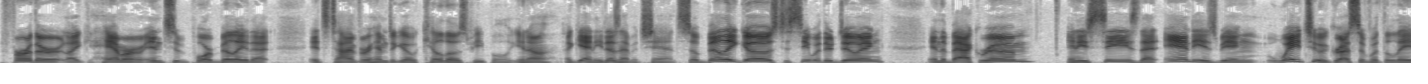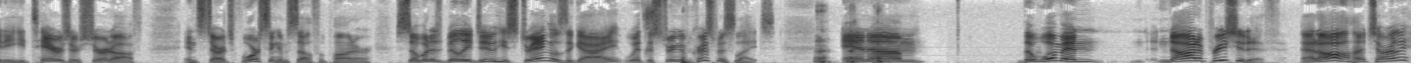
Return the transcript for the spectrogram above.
further like hammer into poor Billy that it's time for him to go kill those people. You know, again he doesn't have a chance. So Billy goes to see what they're doing in the back room, and he sees that Andy is being way too aggressive with the lady. He tears her shirt off and starts forcing himself upon her. So what does Billy do? He strangles the guy with a string of Christmas lights. And um the woman not appreciative at all, huh, Charlie?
